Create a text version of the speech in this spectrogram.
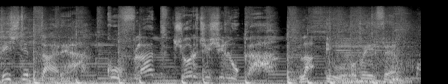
Deșteptarea cu Vlad, George și Luca la Europa FM.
